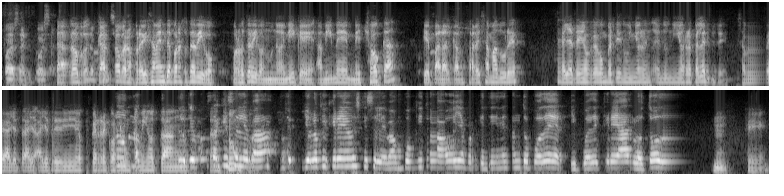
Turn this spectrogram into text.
Puede ser, puede ser. Claro, Pero claro, pero precisamente por eso te digo, por eso te digo, Noemí, que a mí me, me choca que para alcanzar esa madurez se haya tenido que convertir en un niño, en, un niño repelente, ¿sabes? Haya, tenido que recorrer No, un no, camino tan Lo que pasa tan es que se le va, yo, yo lo que creo es que se le va un poquito la olla porque tiene tanto poder y puede crearlo todo. Mm. Sí,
